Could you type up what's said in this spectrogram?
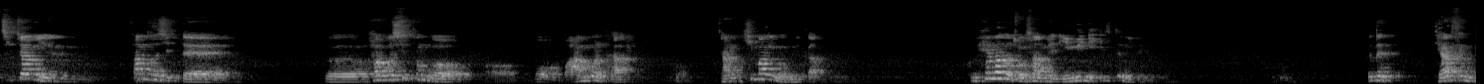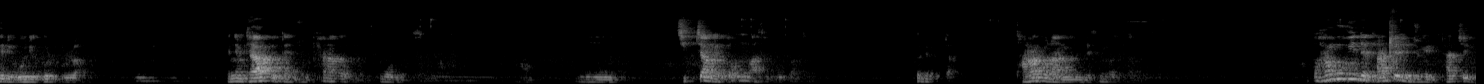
직장인 3, 40대 그 하고 싶은 거, 어, 뭐, 뭐 아무거나 다, 뭐, 장, 희망이 뭡니까? 그럼 해마다 조사하면 이민이 1등이 되는 거야. 근데 대학생들이 오히려 그걸 몰라. 음. 왜냐면 대학교 때는 좀 편하거든, 부모도 없으니까. 어, 이 직장의 똥 맛을 못 봤죠. 근데 딱 당하고 나면 이제 생각이. 또 한국인들 단점 중에 단점이?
